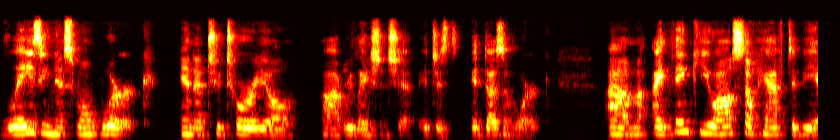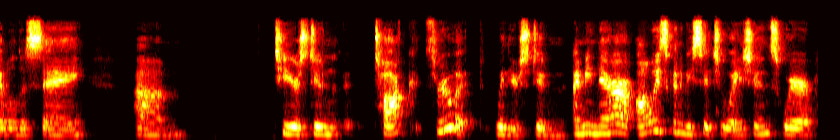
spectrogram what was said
laziness won't work in a tutorial uh, relationship. It just it doesn't work. Um, I think you also have to be able to say um, to your student, talk through it with your student. I mean, there are always going to be situations where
